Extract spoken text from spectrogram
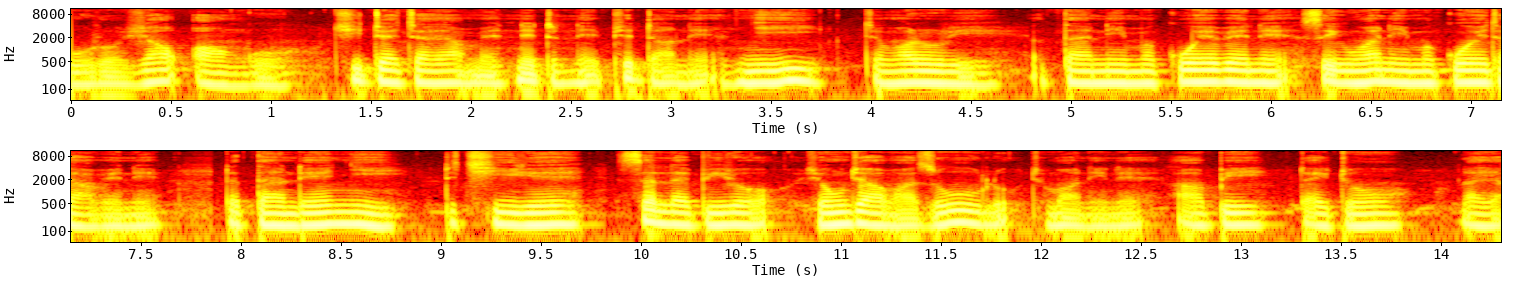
ကိုတော့ရောက်အောင်ကိုချီတက်ကြရမယ်နှစ်တစ်နှစ်ဖြစ်တာနဲ့အညီကျမတို့တွေအတန်နေမကွဲပဲနဲ့စိတ်ဝမ်းနေမကွဲကြပဲနဲ့တတန်တဲညီတချီတဲ့ဆက်လက်ပြီးတော့ရုံးကြပါစို့လို့ကျမအနေနဲ့အားပေးတိုက်တွန်းလိုက်ရ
